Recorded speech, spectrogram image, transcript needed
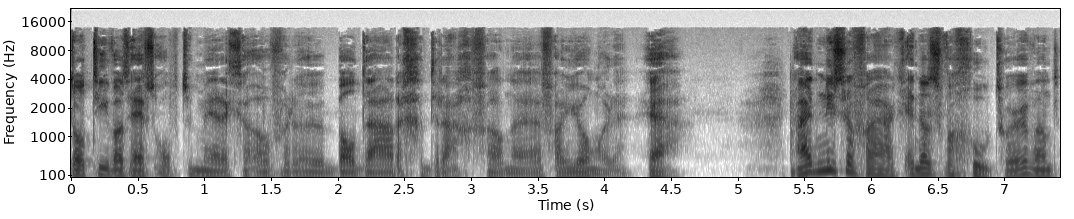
dat, die wat heeft op te merken over eh, baldadig gedrag van, eh, van jongeren. Ja. Maar niet zo vaak, en dat is wel goed hoor, want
